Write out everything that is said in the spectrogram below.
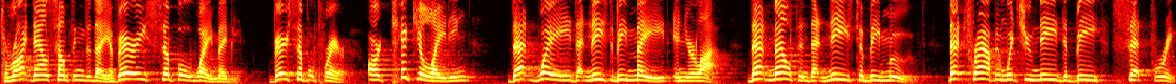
to write down something today, a very simple way, maybe, very simple prayer, articulating that way that needs to be made in your life, that mountain that needs to be moved that trap in which you need to be set free.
